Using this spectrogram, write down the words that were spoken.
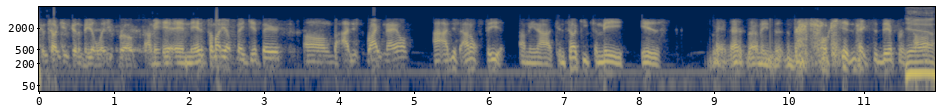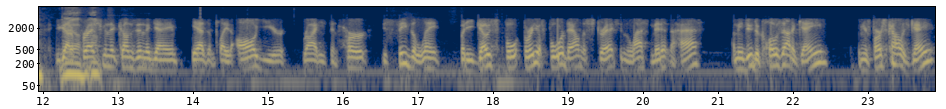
Kentucky's going to be a elite, bro. I mean, and, and somebody else may get there. Um, I just right now, I, I just I don't see it. I mean, uh, Kentucky to me is man. That, I mean, the, the Bradshaw kid makes a difference. Yeah, huh? you got yeah. a freshman that comes in the game. He hasn't played all year. Right, he's been hurt. You see the length, but he goes four, three or four down the stretch in the last minute and a half. I mean, dude, to close out a game in your first college game.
